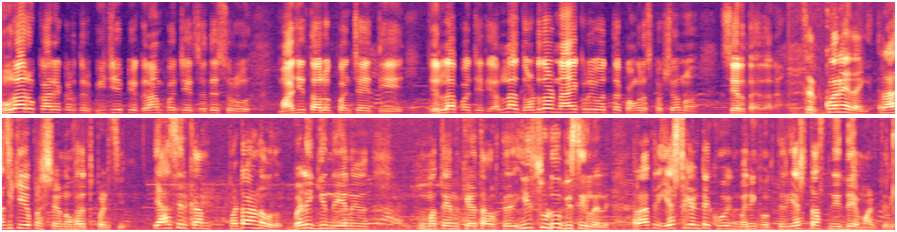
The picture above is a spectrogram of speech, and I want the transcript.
ನೂರಾರು ಕಾರ್ಯಕರ್ತರು ಬಿ ಜೆ ಪಿ ಗ್ರಾಮ ಪಂಚಾಯತ್ ಸದಸ್ಯರು, ಮಾಜಿ ತಾಲೂಕ್ ಪಂಚಾಯತಿ, ಜಿಲ್ಲಾ ಪಂಚಾಯತಿ ಎಲ್ಲ ದೊಡ್ಡ ದೊಡ್ಡ ನಾಯಕರು ಇವತ್ತು ಕಾಂಗ್ರೆಸ್ ಪಕ್ಷವನ್ನು ಸೇರ್ತಾ ಇದ್ದಾರೆ. ಸರ್, ಕೊನೆಯದಾಗಿ ರಾಜಕೀಯ ಪ್ರಶ್ನೆಯನ್ನು ಹೊರತುಪಡಿಸಿ. ಯಾಸಿರ್ ಖಾನ್, ಪಠಾಣ್ ಅವರು ಬೆಳಗ್ಗಿಂದ ಏನು ಮತ್ತೇನು ಕೇಳ್ತಾ ಹೋಗ್ತೀರಿ? ಈ ಸುಡು ಬಿಸಿಲಿನಲ್ಲಿ ರಾತ್ರಿ ಎಷ್ಟು ಗಂಟೆಗೆ ಹೋಗಿ ಮನೆಗೆ ಹೋಗ್ತೀರಿ? ಎಷ್ಟು ತಾಸು ನಿದ್ದೆ ಮಾಡ್ತೀರಿ?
